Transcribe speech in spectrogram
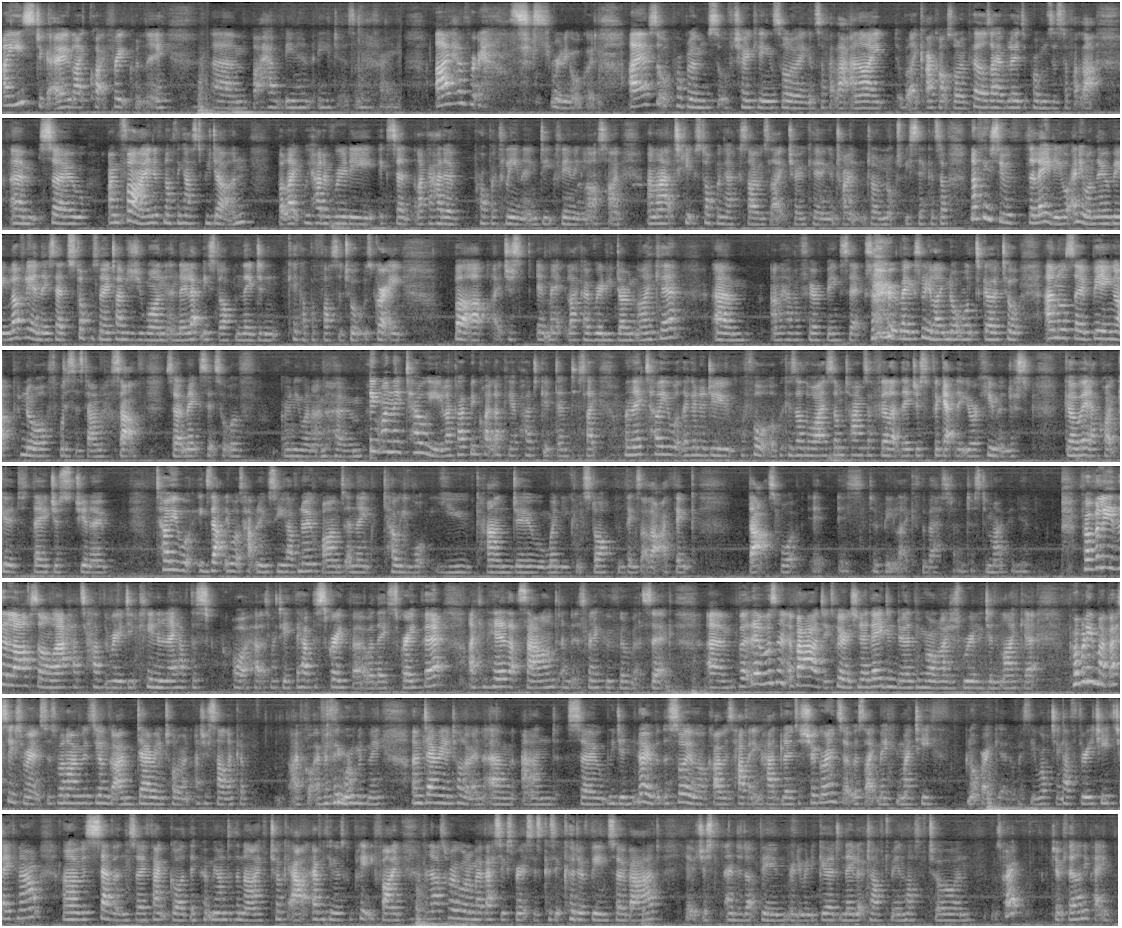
I used to go like quite frequently, um, but I haven't been in ages, I'm afraid. I have, it's really awkward. I have sort of problems sort of choking, swallowing and stuff like that and I, like I can't swallow pills, I have loads of problems and stuff like that. Um, so I'm fine if nothing has to be done, but like we had a really extent, like I had a proper cleaning, deep cleaning last time, and I had to keep stopping her because I was like choking and trying, trying not to be sick and stuff. Nothing to do with the lady or anyone. They were being lovely and they said stop as many times as you want, and they let me stop and they didn't kick up a fuss at all. It was great, but I just it made like I really don't like it. Um, and I have a fear of being sick, so it makes me like not want to go at all. And also being up north, this is down south, so it makes it sort of only when I'm home. I think when they tell you, like I've been quite lucky, I've had good dentists, like when they tell you what they're going to do before, because otherwise sometimes I feel like they just forget that you're a human, just go in. They're quite good, they just, you know, tell you what exactly what's happening so you have no qualms and they tell you what you can do and when you can stop and things like that. I think that's what it is to be like the best dentist in my opinion. Probably the last one where I had to have the really deep clean and they have the oh it hurts my teeth. They have the scraper. Where they scrape it I can hear that sound and it's making me feel a bit sick. Um, but it wasn't a bad experience. You know they didn't do anything wrong. I just really didn't like it. Probably my best experience was when I was younger. I'm dairy intolerant. I just sound like a I've got everything wrong with me. I'm dairy intolerant um, and so we didn't know but the soy milk I was having had loads of sugar in so it was like making my teeth not very good, obviously rotting. I have three teeth taken out and I was seven, so thank God they put me under the knife, took it out, everything was completely fine. And that's probably one of my best experiences because it could have been so bad. It just ended up being really, really good and they looked after me in the hospital and it was great. Didn't feel any pain.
